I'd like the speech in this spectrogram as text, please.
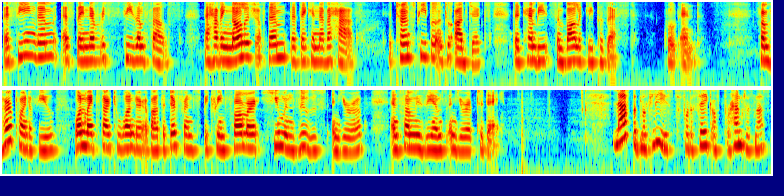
by seeing them as they never see themselves, by having knowledge of them that they can never have. It turns people into objects that can be symbolically possessed. Quote end. From her point of view, one might start to wonder about the difference between former human zoos in Europe and some museums in Europe today. Last but not least, for the sake of preemptiveness,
